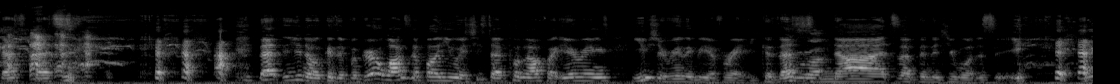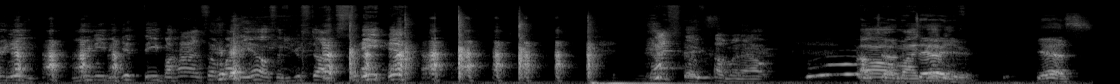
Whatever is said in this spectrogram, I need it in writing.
that's that's. that you know, because if a girl walks up on you and she starts pulling off her earrings, you should really be afraid because that's right. not something that you want to see. you need you need to get thee behind somebody else if you start seeing that stuff coming out. I'm oh my to tell goodness. you. Yes.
